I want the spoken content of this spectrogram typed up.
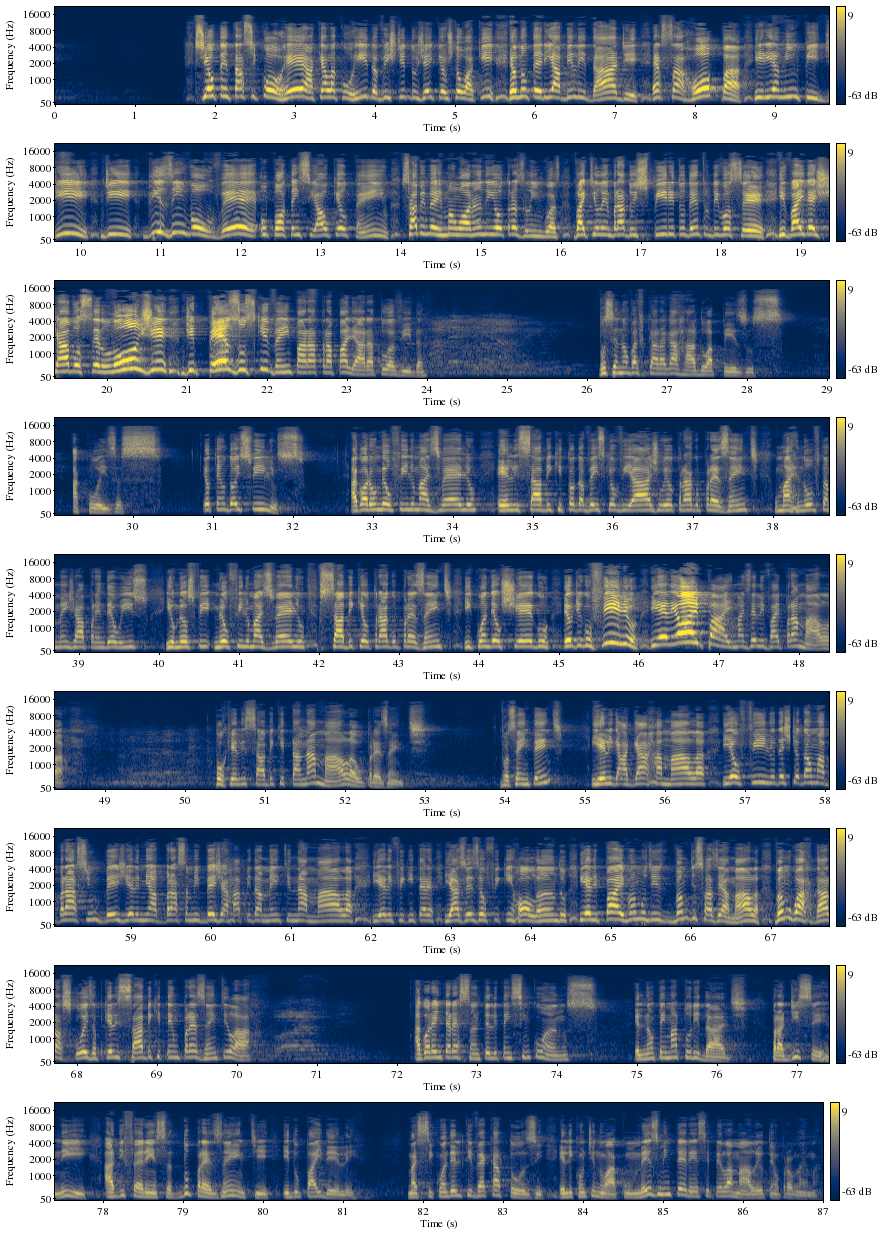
Se eu tentasse correr aquela corrida vestido do jeito que eu estou aqui, eu não teria habilidade. Essa roupa iria me impedir de desenvolver o potencial que eu tenho. Sabe, meu irmão, orando em outras línguas, vai te lembrar do Espírito dentro de você e vai deixar você longe de pesos que vêm para atrapalhar a tua vida. Você não vai ficar agarrado a pesos, a coisas eu tenho dois filhos. Agora, o meu filho mais velho, ele sabe que toda vez que eu viajo, eu trago presente. O mais novo também já aprendeu isso. E o meu, meu filho mais velho sabe que eu trago presente. E quando eu chego, eu digo, filho, e ele, oi, pai, mas ele vai para a mala. Porque ele sabe que está na mala o presente. Você entende? E ele agarra a mala, e eu, filho, deixa eu dar um abraço e um beijo, e ele me abraça, me beija rapidamente na mala, e ele fica interessado, e às vezes eu fico enrolando, e ele, pai, vamos, vamos desfazer a mala, vamos guardar as coisas, porque ele sabe que tem um presente lá. Agora é interessante, ele tem cinco anos, ele não tem maturidade para discernir a diferença do presente e do pai dele. Mas se quando ele tiver 14, ele continuar com o mesmo interesse pela mala, eu tenho problema.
